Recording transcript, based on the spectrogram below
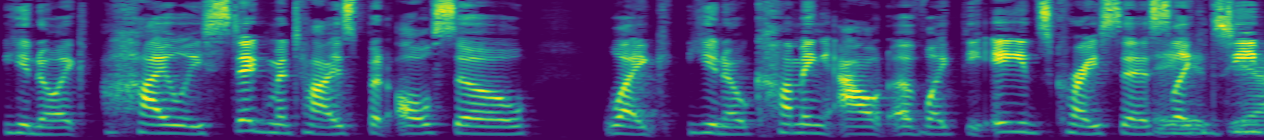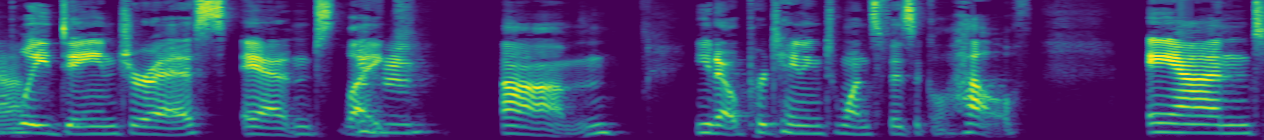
you know like highly stigmatized but also like you know coming out of like the AIDS crisis like AIDS, yeah. deeply dangerous and like Mhm. um you know pertaining to one's physical health and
